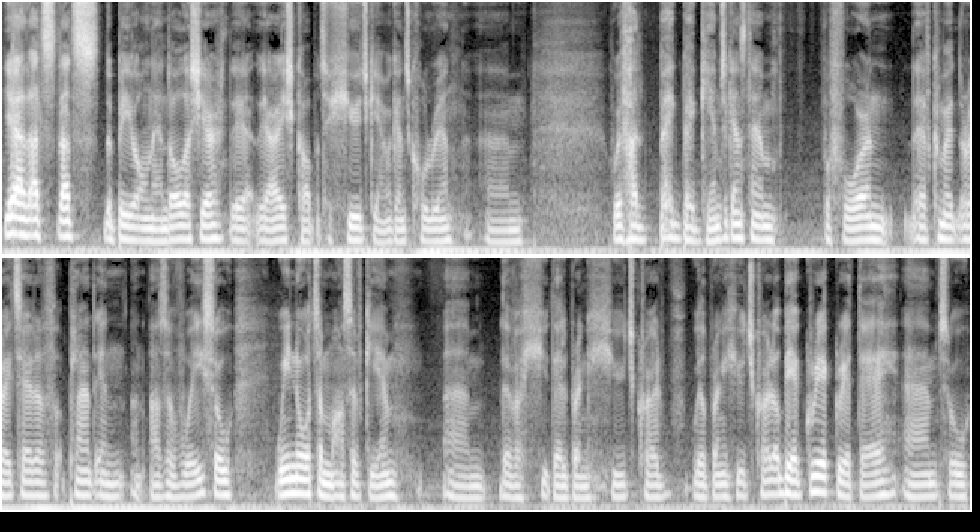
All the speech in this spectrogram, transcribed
Yeah, that's that's the be all and end all this year. The the Irish Cup. It's a huge game against Coleraine. Um, we've had big big games against them before, and they've come out the right side of and, and as of we. So we know it's a massive game. Um, they've a hu- they'll bring a huge crowd. We'll bring a huge crowd. It'll be a great great day. Um, so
